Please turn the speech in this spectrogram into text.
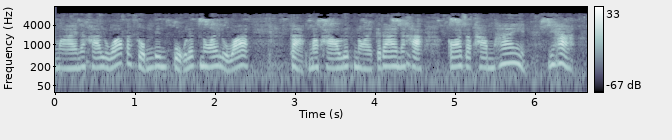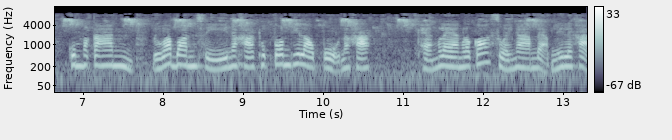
ไม้นะคะ หรือว่าผสมดินปลูกเล็กน้อยหรือว่ากากมะพร้าวเล็กน้อยก็ได้นะคะ ก็จะทำให้นี่ค่ะ กุมภกันหรือว่าบอลสีนะคะ ทุกต้นที่เราปลูกนะคะ แข็งแรงแล้วก็สวยงามแบบนี้เลยค่ะ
